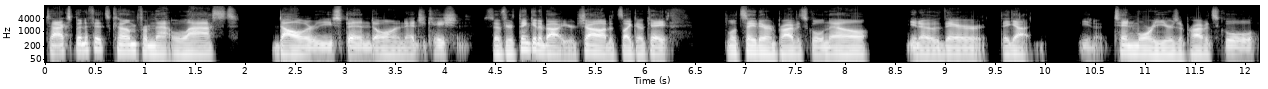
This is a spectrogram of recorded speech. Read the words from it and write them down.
tax benefits come from that last dollar you spend on education. So if you're thinking about your child, it's like, okay, let's say they're in private school now, you know, they're they got you know 10 more years of private school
